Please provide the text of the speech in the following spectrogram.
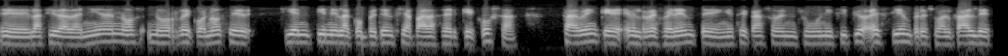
eh, la ciudadanía nos, nos reconoce quién tiene la competencia para hacer qué cosa. Saben que el referente en este caso en su municipio es siempre su alcalde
